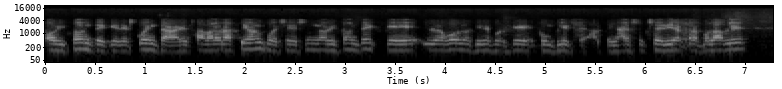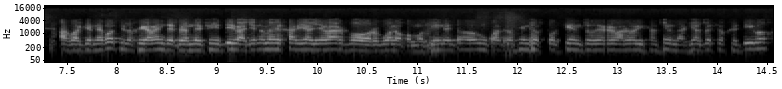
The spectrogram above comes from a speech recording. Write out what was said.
horizonte que descuenta esa valoración, pues es un horizonte que luego no tiene por qué cumplirse. Al final eso sería extrapolable a cualquier negocio, lógicamente, pero en definitiva yo no me dejaría llevar por, bueno, como tiene todo un 400% de revalorización de aquí al precio objetivo,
